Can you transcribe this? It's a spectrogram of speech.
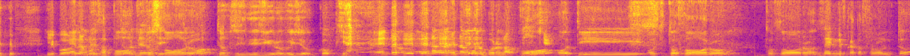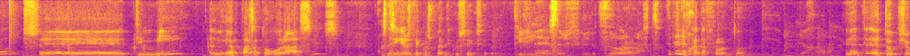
λοιπόν, Ένα μόνο θα πω Το ότι νέο το συ- δώρο... Το το συντής Eurovision, κόπια. Ένα, ένα, ένα μόνο μπορώ να πω ότι, ότι το δώρο το δώρο δεν είναι ευκαταφρόνητο σε τιμή, δηλαδή αν πας να το αγοράσεις, κοστίζει γύρω στα 25-26 ευρώ. τι λες ρε φίλε, τι δώρο είναι αυτό; Ε, δεν είναι ευκαταφρόνητο. Μια χαρά. Είναι ε, το πιο,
